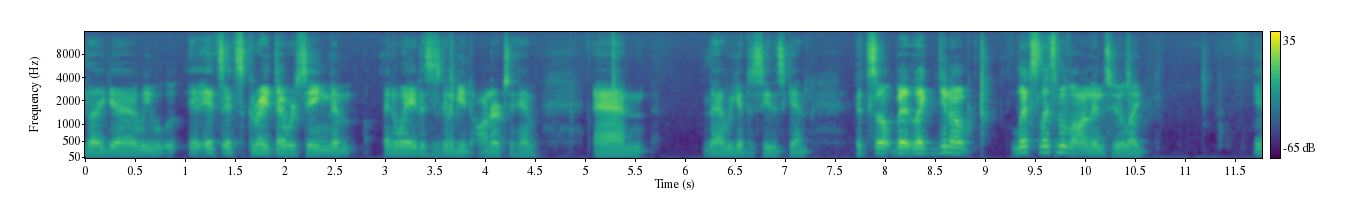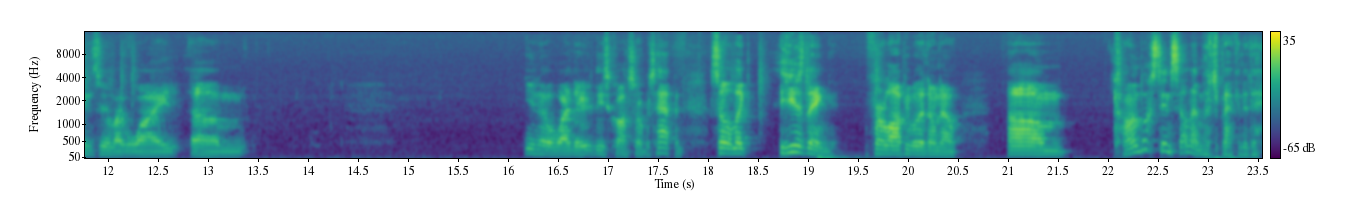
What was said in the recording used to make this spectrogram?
like uh, we, it, it's it's great that we're seeing them in a way. This is going to be an honor to him, and that we get to see this again. But so, but like you know, let's let's move on into like into like why um you know why these crossovers happen. So like here's the thing for a lot of people that don't know, um, comic books didn't sell that much back in the day.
